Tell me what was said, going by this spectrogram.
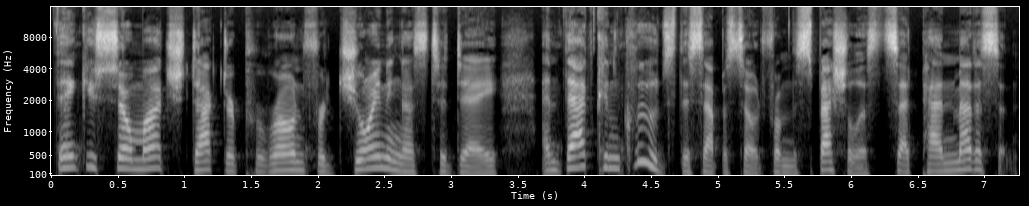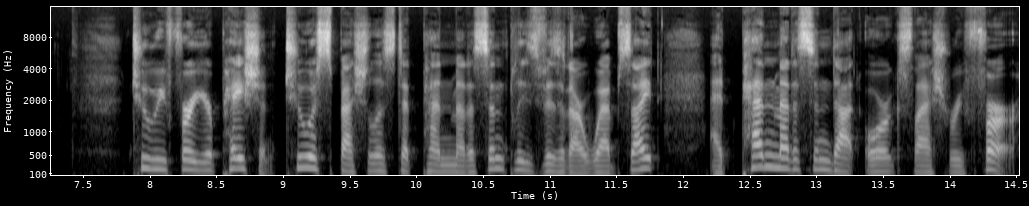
Thank you so much, Dr. Perrone, for joining us today. And that concludes this episode from the specialists at Penn Medicine. To refer your patient to a specialist at Penn Medicine, please visit our website at pennmedicine.org/refer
